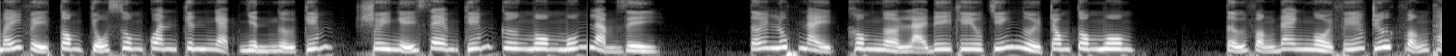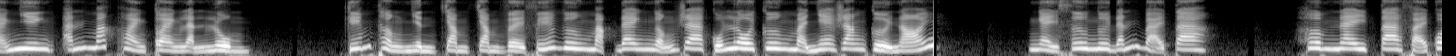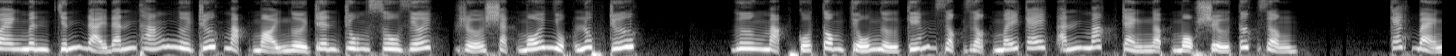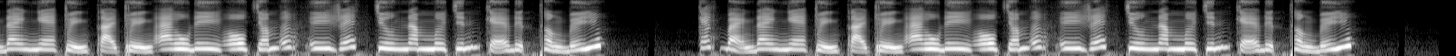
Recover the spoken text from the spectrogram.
Mấy vị tôn chủ xung quanh kinh ngạc nhìn ngự kiếm, suy nghĩ xem kiếm cương môn muốn làm gì. Tới lúc này, không ngờ lại đi khiêu chiến người trong tôn môn. Tử vận đang ngồi phía trước vẫn thản nhiên, ánh mắt hoàn toàn lạnh lùng. Kiếm thần nhìn chầm chầm về phía gương mặt đang ngẩn ra của lôi cương mà nhe răng cười nói. Ngày xưa ngươi đánh bại ta. Hôm nay ta phải quan minh chính đại đánh thắng ngươi trước mặt mọi người trên trung su giới, rửa sạch mối nhục lúc trước. Gương mặt của tôn chủ ngự kiếm giật giật mấy cái ánh mắt tràn ngập một sự tức giận. Các bạn đang nghe truyện tại truyện audio.fiz chương 59 kẻ địch thần bí. Các bạn đang nghe truyện tại truyện audio.fiz chương 59 kẻ địch thần bí.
